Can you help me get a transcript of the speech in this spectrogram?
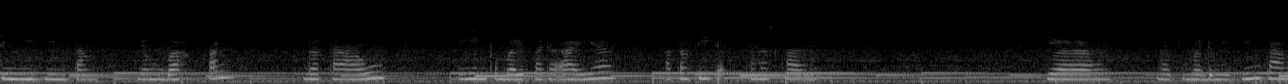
demi bintang yang bahkan gak tahu ingin kembali pada ayah atau tidak sama sekali. Ya, gak cuma demi bintang,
